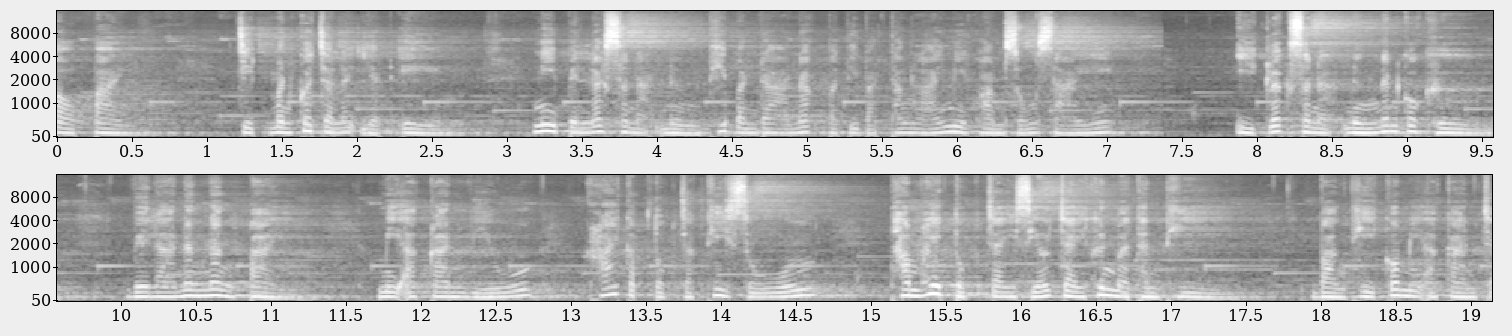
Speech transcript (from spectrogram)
ต่อไป จิตมันก็จะละเอียดเอง นี่เป็นลักษณะหนึ่งที่บรรดานักปฏิบัติทั้งหลายมีความสงสัย อีกลักษณะหนึ่งนั่นก็คือ เวลานั่งนั่งไป มีอาการวิว คล้ายกับตกจากที่สูงทำให้ตกใจเสียวใจขึ้นมาทันที บางทีก็มีอาการใจ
